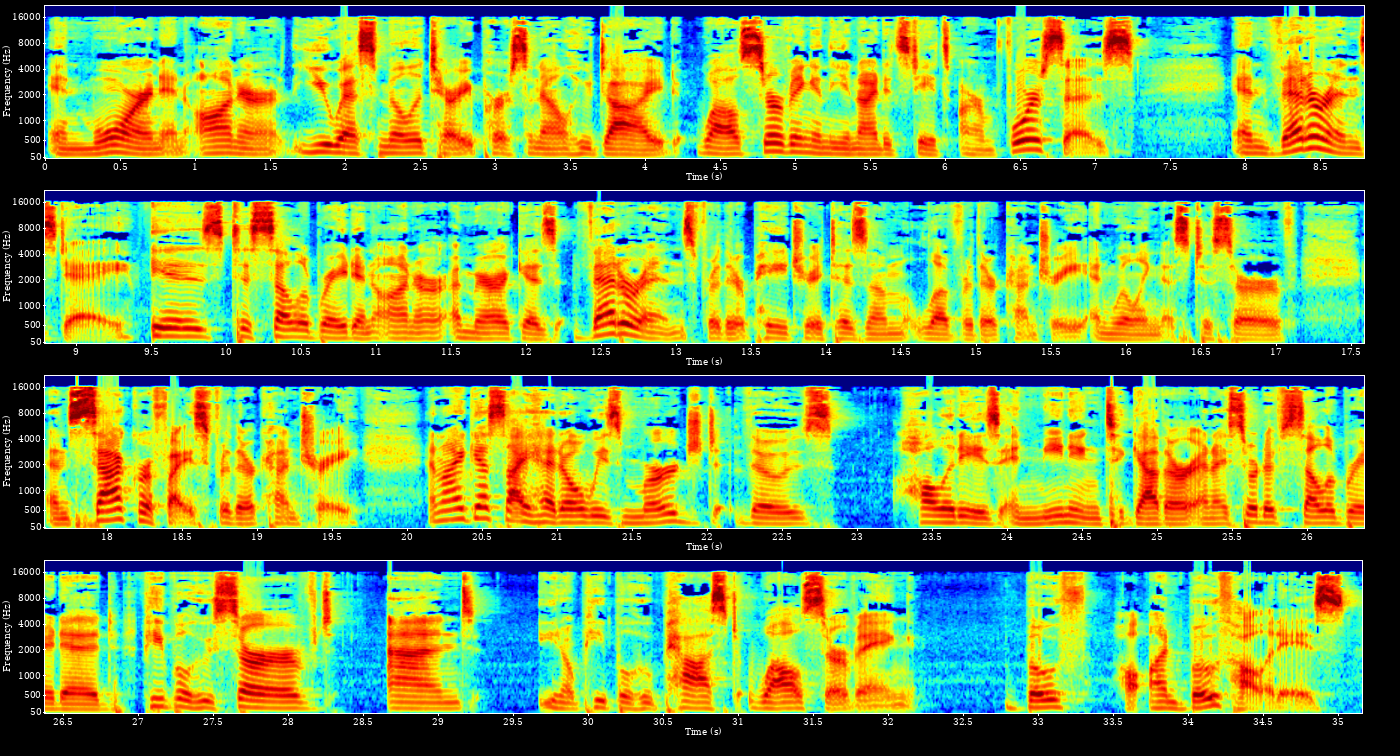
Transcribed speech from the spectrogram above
and mourn and honor U.S. military personnel who died while serving in the United States Armed Forces. And Veterans Day is to celebrate and honor America's veterans for their patriotism, love for their country, and willingness to serve and sacrifice for their country. And I guess I had always merged those holidays and meaning together and I sort of celebrated people who served and you know people who passed while serving both on both holidays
